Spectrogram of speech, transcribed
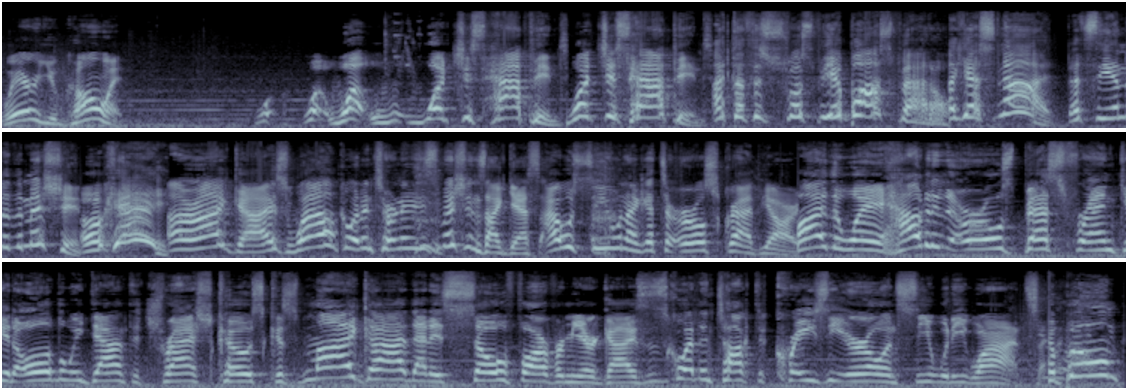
Where are you going? What, what, what just happened? What just happened? I thought this was supposed to be a boss battle. I guess not. That's the end of the mission. Okay. All right, guys. Well, go ahead and turn in these missions, I guess. I will see you when I get to Earl's scrapyard. By the way, how did Earl's best friend get all the way down to Trash Coast? Because my God, that is so far from here, guys. Let's go ahead and talk to Crazy Earl and see what he wants. Kaboom,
